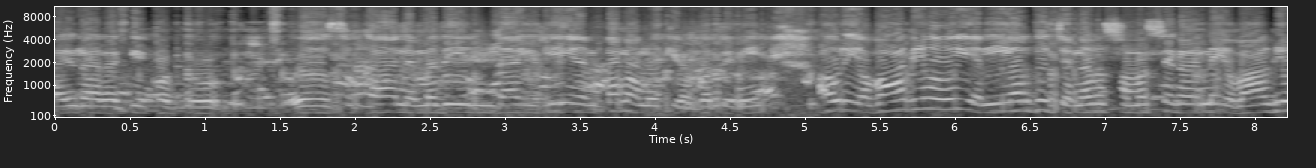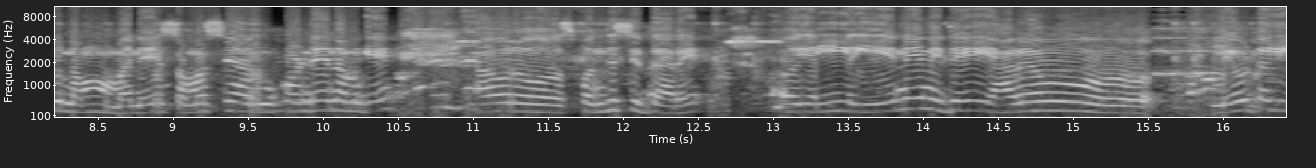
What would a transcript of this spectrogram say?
ಆಯುರಾರೋಗ್ಯ ಕೊಟ್ಟು ಸುಖ ನೆಮ್ಮದಿಯಿಂದ ಇರ್ಲಿ ಅಂತ ನಾನು ಕೇಳ್ಕೊತೀನಿ. ಅವ್ರು ಯಾವಾಗ್ಲೂ ಎಲ್ಲರದು ಜನರ ಸಮಸ್ಯೆಗಳನ್ನ ಯಾವಾಗ್ಲೂ ನಮ್ಮ ಮನೆ ಸಮಸ್ಯೆ ಅನ್ಕೊಂಡೇ ನಮಗೆ ಅವರು ಸ್ಪಂದಿಸಿದ್ದಾರೆ. ಎಲ್ಲ ಏನೇನಿದೆ ಯಾವ್ಯಾವ ಲೇಔಟ್ ಅಲ್ಲಿ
